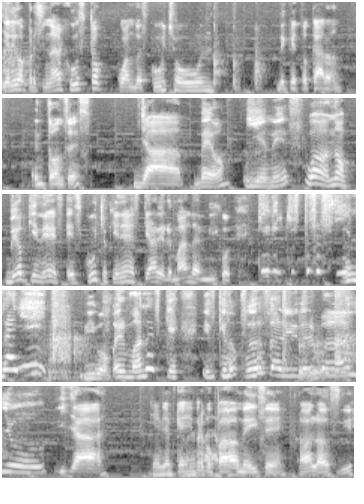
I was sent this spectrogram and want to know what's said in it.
Ya iba a presionar justo cuando escucho un... de que tocaron. Entonces, ya veo quién es. Bueno, no, veo quién es, escucho quién es, que era mi hermana me dijo, Kevin, ¿qué estás haciendo allí? Digo, hermana, es que, es que no puedo salir del baño. Y ya, el que bien preocupado me dice, hola, sí.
